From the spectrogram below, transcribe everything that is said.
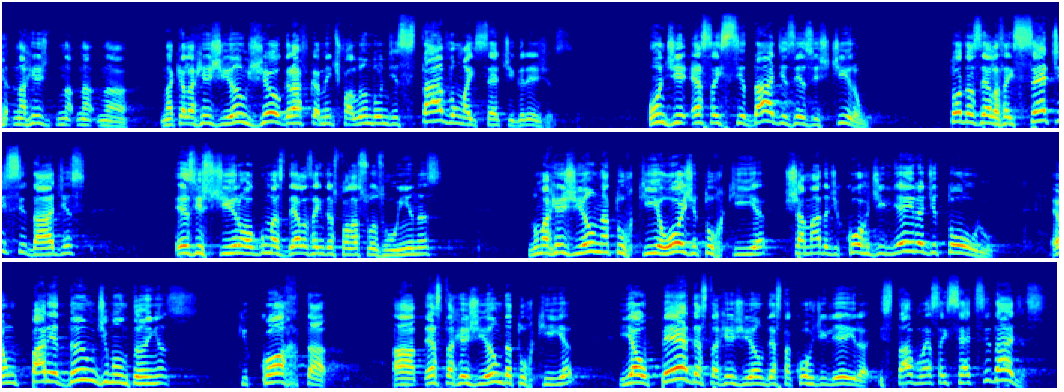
na, na, naquela região, geograficamente falando, onde estavam as sete igrejas, onde essas cidades existiram, todas elas, as sete cidades existiram, algumas delas ainda estão nas suas ruínas, numa região na Turquia, hoje Turquia, chamada de Cordilheira de Touro. É um paredão de montanhas que corta a, esta região da Turquia, e ao pé desta região, desta cordilheira, estavam essas sete cidades.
